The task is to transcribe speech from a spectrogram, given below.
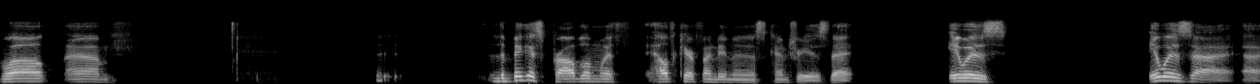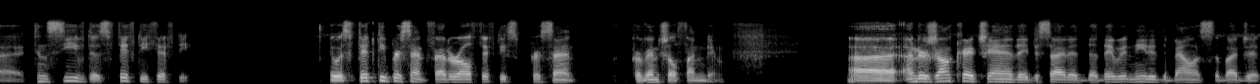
well, um, the biggest problem with healthcare funding in this country is that it was it was uh, uh, conceived as 50-50 it was 50% federal 50% provincial funding. Uh, under jean chrétien they decided that they needed to balance the budget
